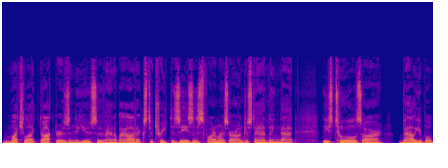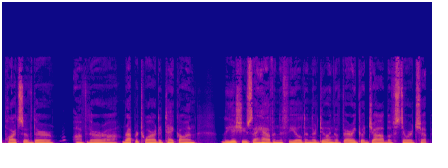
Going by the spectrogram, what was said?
Much like doctors in the use of antibiotics to treat diseases, farmers are understanding that these tools are valuable parts of their of their uh, repertoire to take on the issues they have in the field, and they're doing a very good job of stewardship.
